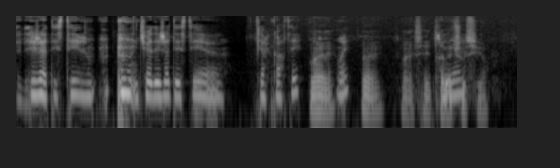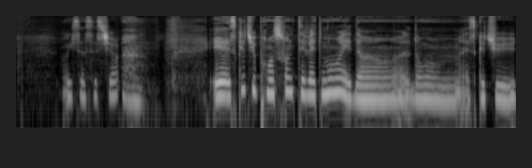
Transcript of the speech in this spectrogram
As déjà testé Tu as déjà testé Pierre Cortet? Ouais. Ouais. ouais. Ouais, c'est très belle chaussure. Oui, ça c'est sûr. Et est-ce que tu prends soin de tes vêtements et dans, dans est-ce que tu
